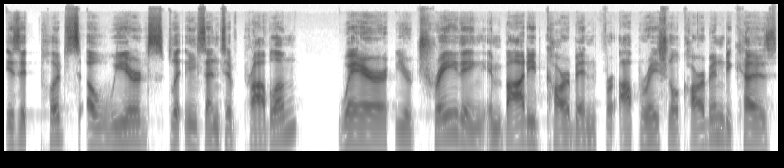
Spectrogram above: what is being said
is it puts a weird split incentive problem where you're trading embodied carbon for operational carbon because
